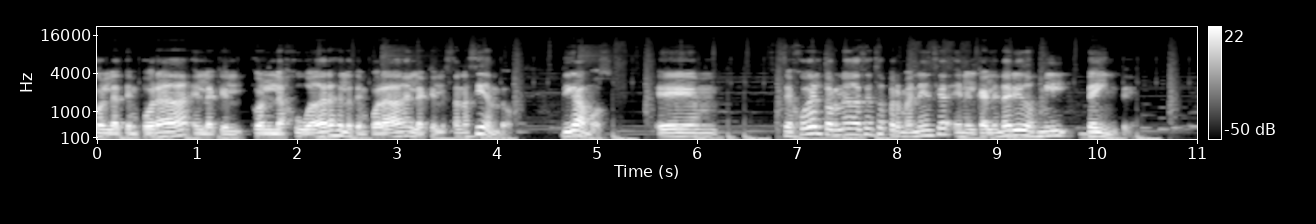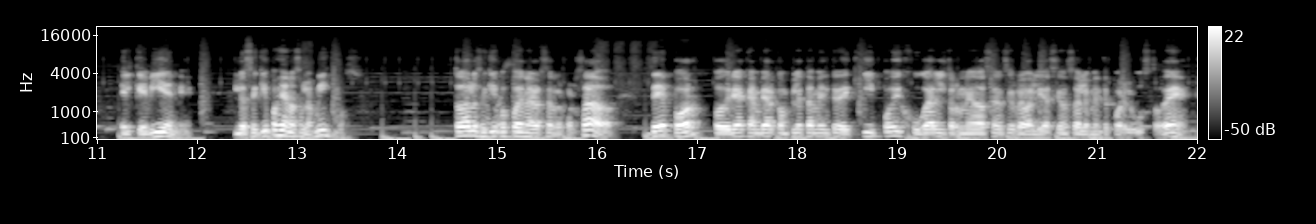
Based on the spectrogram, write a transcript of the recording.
con la temporada en la que con las jugadoras de la temporada en la que lo están haciendo. Digamos, eh, se juega el torneo de ascenso permanencia en el calendario 2020, el que viene. Los equipos ya no son los mismos. Todos los equipos pueden haberse reforzado. Depor podría cambiar completamente de equipo y jugar el torneo de ascenso y revalidación solamente por el gusto de.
